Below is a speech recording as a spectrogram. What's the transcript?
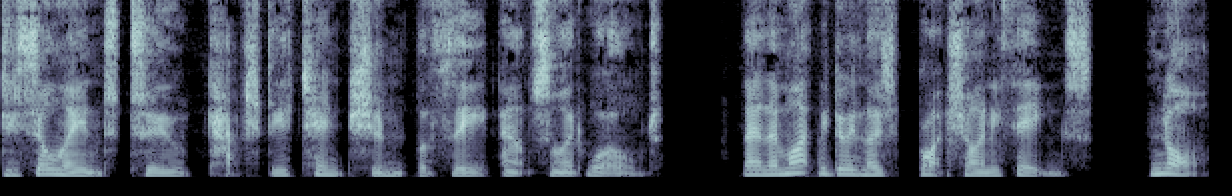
designed to catch the attention of the outside world. Now, they might be doing those bright, shiny things, not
